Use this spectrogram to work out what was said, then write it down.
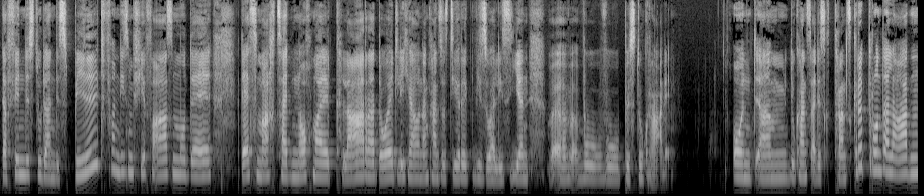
Da findest du dann das Bild von diesem Vier-Phasen-Modell. Das macht's halt nochmal klarer, deutlicher und dann kannst du es direkt visualisieren, wo, wo bist du gerade. Und ähm, du kannst das Transkript runterladen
